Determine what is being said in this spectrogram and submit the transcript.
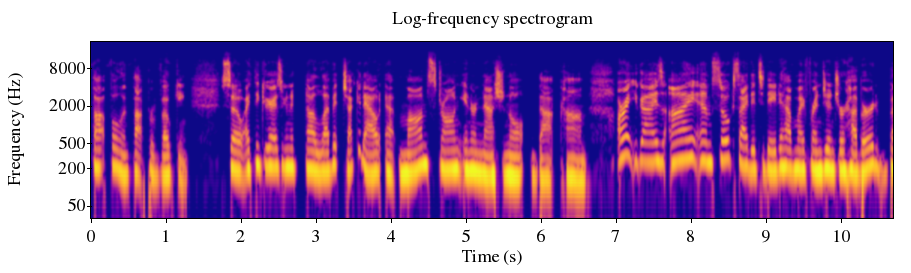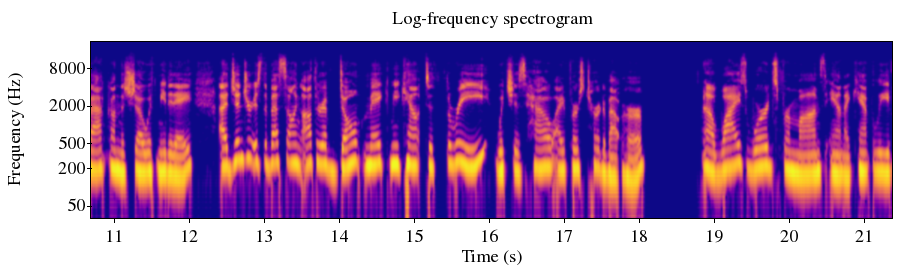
thoughtful and thought provoking. So I think you guys are going to uh, love it. Check it out at momstronginternational.com. All right, you guys, I am so excited today to have my friend Ginger Hubbard back on the show with me today. Uh, Ginger is the best selling author of Don't Make Me Count to Three, which is how I first heard about her. Uh, wise words for moms. And I can't believe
